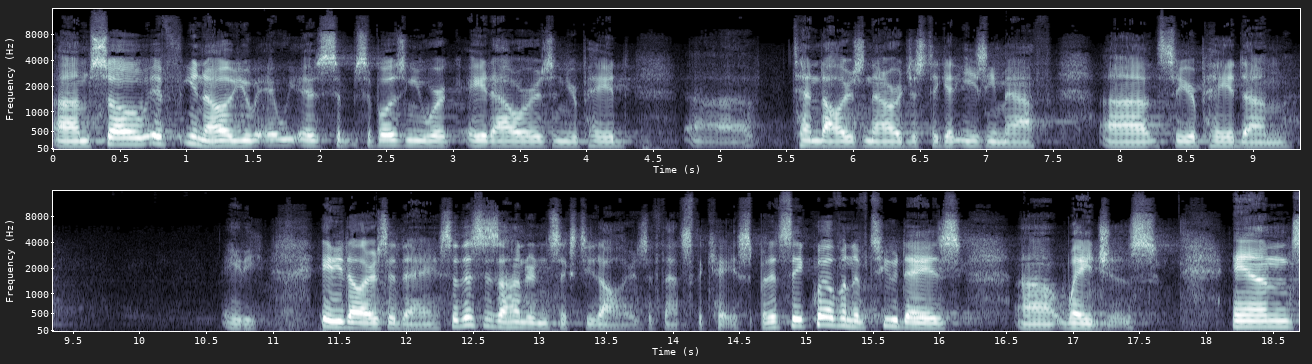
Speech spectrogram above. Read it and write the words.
Um, so if, you know, you, supposing you work eight hours and you're paid uh, $10 an hour just to get easy math, uh, so you're paid um, 80 $80 a day. So this is $160 if that's the case. But it's the equivalent of two days' uh, wages. And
